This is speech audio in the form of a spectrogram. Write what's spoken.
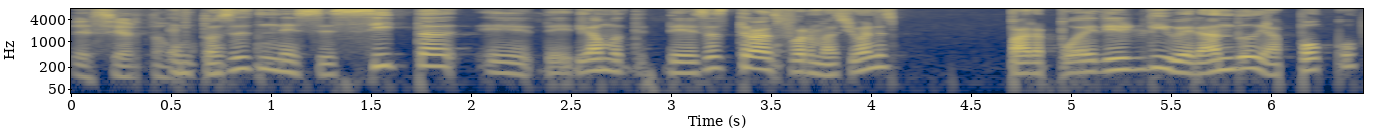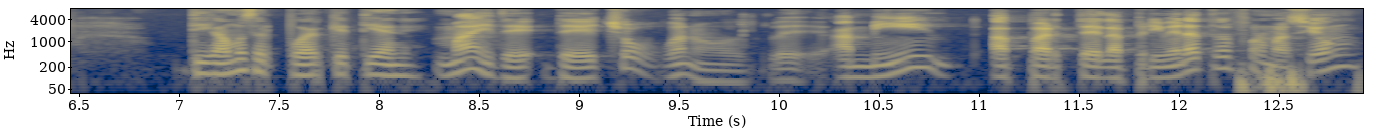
Es cierto. Entonces necesita, eh, de, digamos, de, de esas transformaciones para poder ir liberando de a poco, digamos, el poder que tiene. Mae, de, de hecho, bueno, eh, a mí, aparte de la primera transformación,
